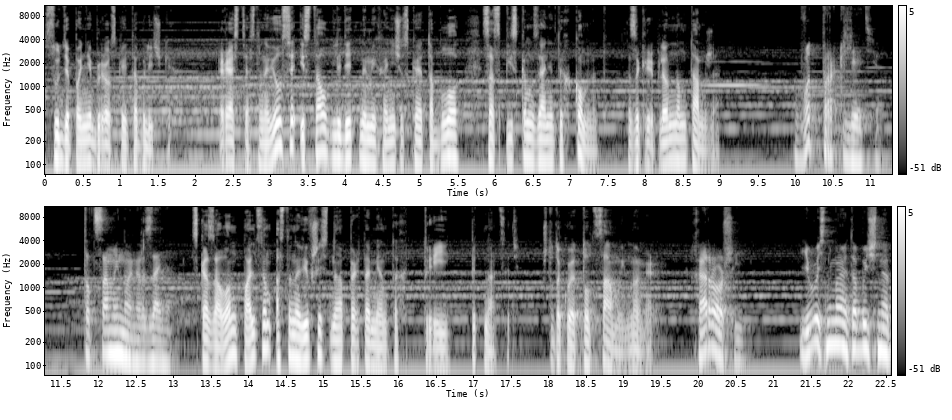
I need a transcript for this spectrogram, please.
судя по неброской табличке. Расти остановился и стал глядеть на механическое табло со списком занятых комнат, закрепленным там же. Вот проклятие. Тот самый номер занят. Сказал он, пальцем остановившись на апартаментах 3-15. Что такое тот самый номер? Хороший. Его снимают обычно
